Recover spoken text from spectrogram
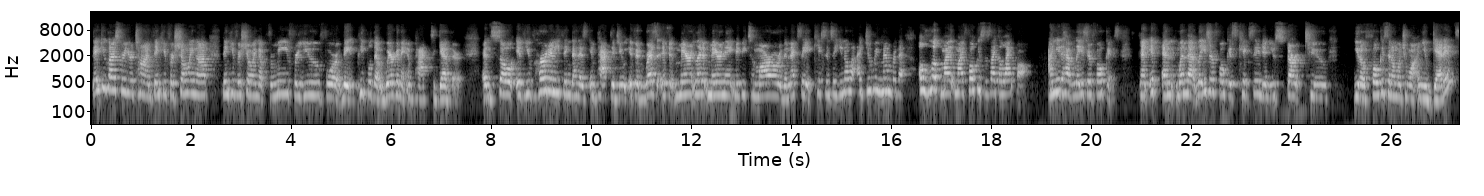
Thank you guys for your time. Thank you for showing up. Thank you for showing up for me, for you, for the people that we're going to impact together. And so, if you've heard anything that has impacted you, if it res, if it mar- let it marinate, maybe tomorrow or the next day it kicks and say, you know what, I do remember that. Oh, look, my my focus is like a light bulb. I need to have laser focus. And if and when that laser focus kicks in and you start to, you know, focus in on what you want and you get it,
